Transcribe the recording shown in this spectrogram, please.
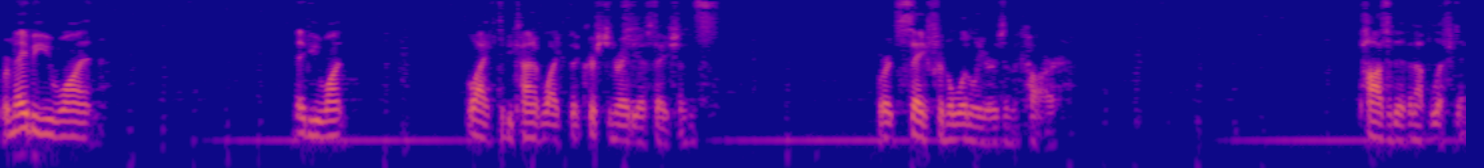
Or maybe you want, maybe you want life to be kind of like the Christian radio stations, where it's safe for the little ears in the car. Positive and uplifting.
